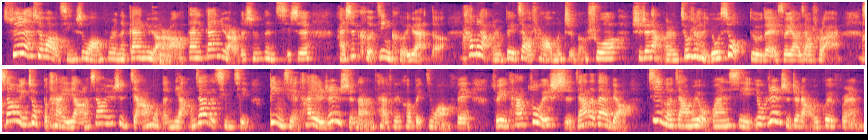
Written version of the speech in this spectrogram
虽然薛宝琴是王夫人的干女儿啊，但干女儿的身份其实。还是可近可远的。他们两个人被叫出来，我们只能说是这两个人就是很优秀，对不对？所以要叫出来。湘云就不太一样了，湘云是贾母的娘家的亲戚，并且她也认识南太妃和北静王妃，所以她作为史家的代表，既和贾母有关系，又认识这两位贵夫人，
